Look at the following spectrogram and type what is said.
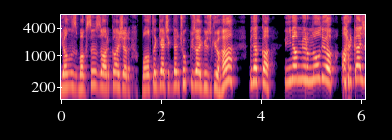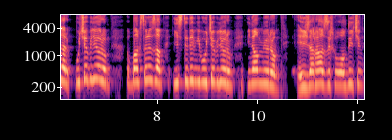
Yalnız baksanıza arkadaşlar balta gerçekten çok güzel gözüküyor. Ha? Bir dakika İnanmıyorum ne oluyor? Arkadaşlar uçabiliyorum. Baksanıza istediğim gibi uçabiliyorum. İnanmıyorum. Ejderha zırhı olduğu için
